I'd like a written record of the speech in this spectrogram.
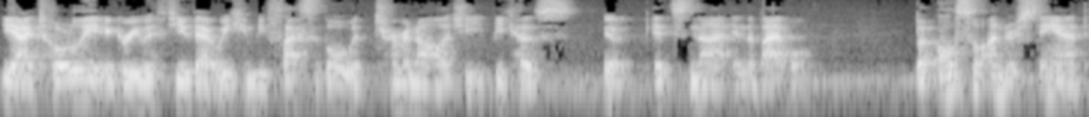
yeah, I totally agree with you that we can be flexible with terminology because Yeah. it's not in the Bible. But also understand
